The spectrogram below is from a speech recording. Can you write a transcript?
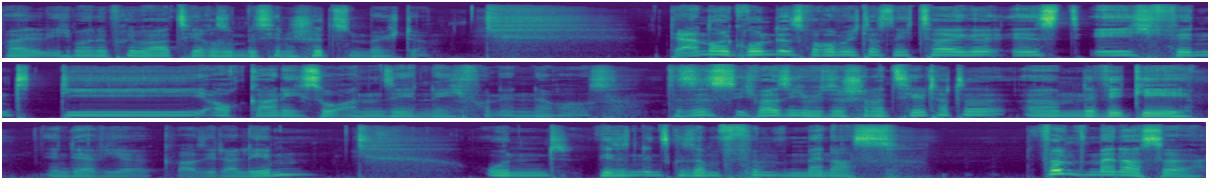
weil ich meine Privatsphäre so ein bisschen schützen möchte. Der andere Grund ist, warum ich das nicht zeige, ist, ich finde die auch gar nicht so ansehnlich von innen heraus. Das ist, ich weiß nicht, ob ich das schon erzählt hatte, ähm, eine WG, in der wir quasi da leben. Und wir sind insgesamt fünf Männers. Fünf Männerse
